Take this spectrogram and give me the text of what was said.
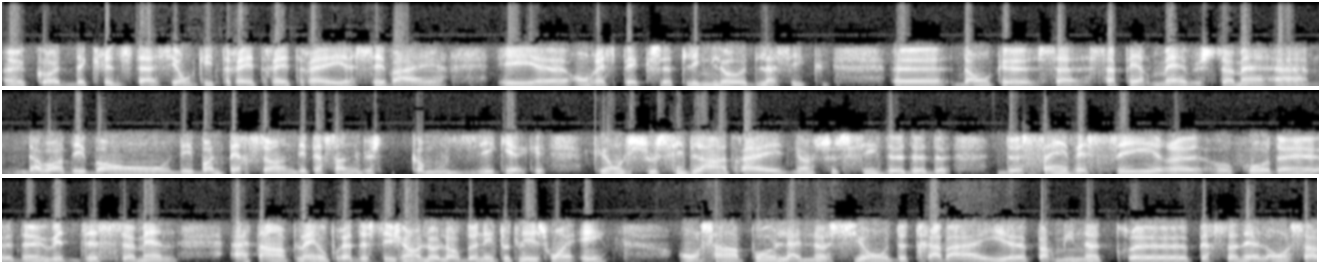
un code d'accréditation qui est très, très, très sévère et euh, on respecte cette de la Sécu. Euh, donc, euh, ça, permet justement d'avoir des bons, des bonnes personnes, des personnes juste comme vous disiez qui, qui, ont le souci de l'entraide, qui ont le souci de s'investir euh, au cours d'un d'un 8-10 semaines à temps plein auprès de ces gens-là, leur donner tous les soins et on sent pas la notion de travail parmi notre personnel. On sent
